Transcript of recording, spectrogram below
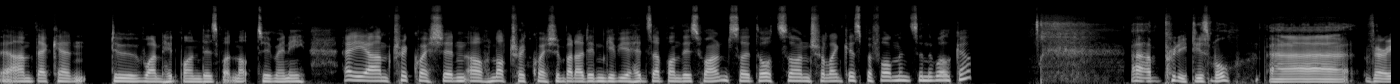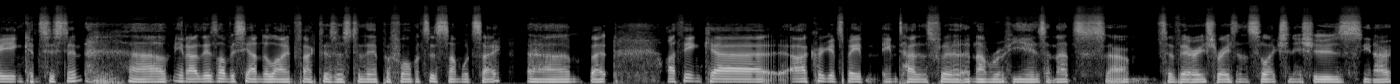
um, that can do one hit wonders, but not too many. Hey, um, trick question. Oh, not trick question, but I didn't give you a heads up on this one. So, thoughts on Sri Lanka's performance in the World Cup? Um, pretty dismal, uh, very inconsistent. Uh, you know, there's obviously underlying factors as to their performances, some would say. Um, but I think uh, our cricket's been in tatters for a number of years, and that's um, for various reasons selection issues, you know,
